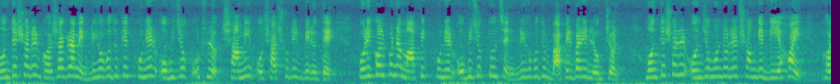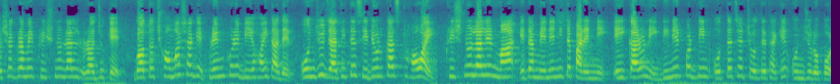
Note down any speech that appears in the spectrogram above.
মন্তেশ্বরের ঘষা গ্রামে গৃহবধূকে খুনের অভিযোগ উঠল স্বামী ও শাশুড়ির বিরুদ্ধে। পরিকল্পনা মাফিক খুনের অভিযোগ তুলছেন গৃহবধূর বাপের বাড়ির লোকজন। মন্তেশ্বরের অঞ্জু মণ্ডলের সঙ্গে বিয়ে হয় ঘষা গ্রামের কৃষ্ণলাল রজকের গত ছ মাস আগে প্রেম করে বিয়ে হয় তাদের। অঞ্জু জাতিতে শিডিউল কাস্ট হওয়ায় কৃষ্ণলালের মা এটা মেনে নিতে পারেননি। এই কারণেই দিনের পর দিন অত্যাচার চলতে থাকে অঞ্জুর ওপর।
